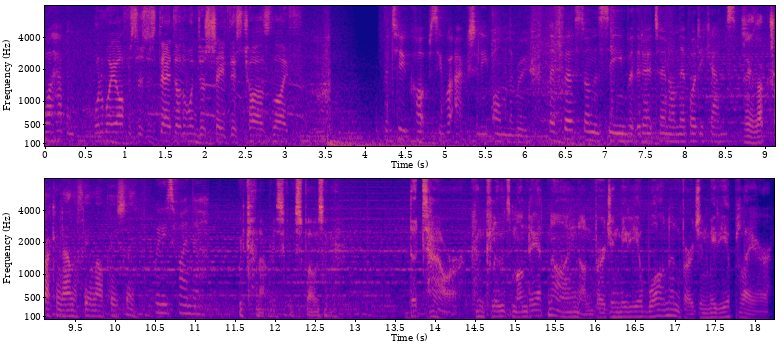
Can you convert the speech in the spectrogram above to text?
What happened? One of my officers is dead, the other one just saved this child's life. The two cops who were actually on the roof. They're first on the scene, but they don't turn on their body cams. Any luck tracking down the female PC? We need to find her. We cannot risk exposing her. The Tower concludes Monday at 9 on Virgin Media 1 and Virgin Media Player.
